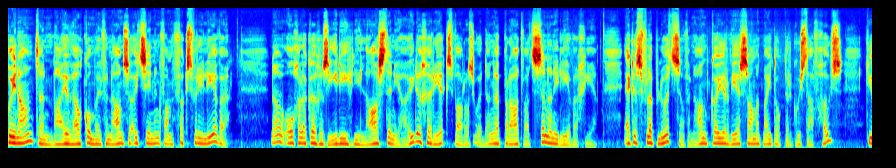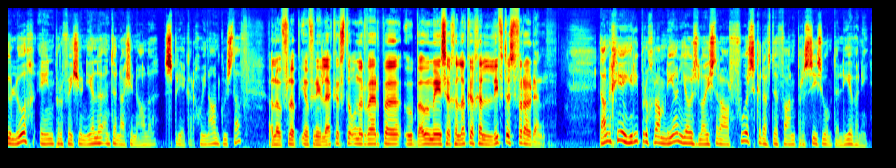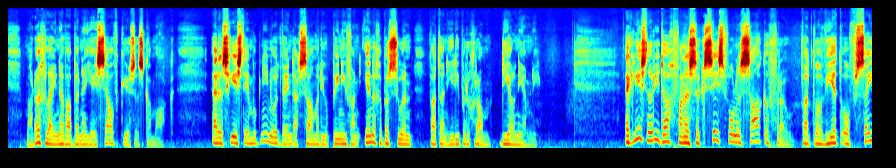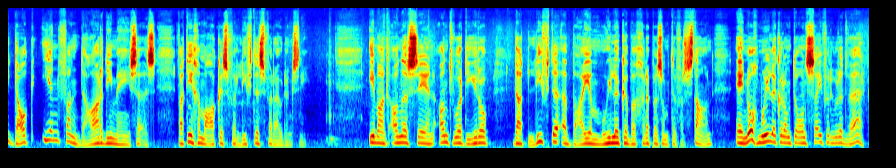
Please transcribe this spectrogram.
Goeienaand en baie welkom by vanaand se uitsending van Fix vir die Lewe. Nou ongelukkig is hierdie die laaste in die huidige reeks waar ons oor dinge praat wat sin in die lewe gee. Ek is Flip Loots en vanaand kuier weer saam met my dokter Gustaf Gous, teoloog en professionele internasionale spreker. Goeienaand Gustaf. Hallo Flip, een van die lekkerste onderwerpe, hoe bou mense gelukkige liefdesverhouding? Dan gee hierdie program nie aan jou as luisteraar voorskrifte van presies hoe om te lewe nie, maar riglyne waarbinne jy self keuses kan maak. RSG stem ook nie noodwendig saam met die opinie van enige persoon wat aan hierdie program deelneem nie. Ek lees nou die dag van 'n suksesvolle sakevrou wat wil weet of sy dalk een van daardie mense is wat nie gemaak is vir liefdesverhoudings nie. Iemand anders sê in antwoord hierop dat liefde 'n baie moeilike begrip is om te verstaan en nog moeiliker om te ontsyfer hoe dit werk.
